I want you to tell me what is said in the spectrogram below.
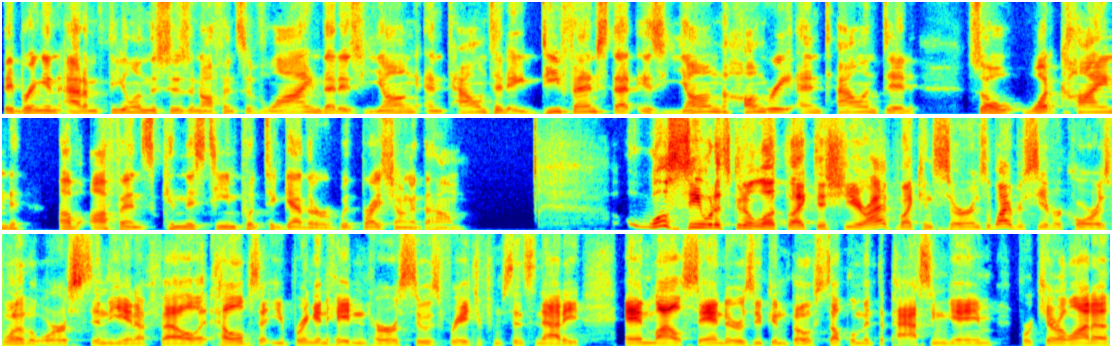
They bring in Adam Thielen. This is an offensive line that is young and talented, a defense that is young, hungry, and talented. So, what kind of offense can this team put together with Bryce Young at the helm? We'll see what it's going to look like this year. I have my concerns. The wide receiver corps is one of the worst in the NFL. It helps that you bring in Hayden Hurst, who is free agent from Cincinnati, and Miles Sanders, who can both supplement the passing game for Carolina.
